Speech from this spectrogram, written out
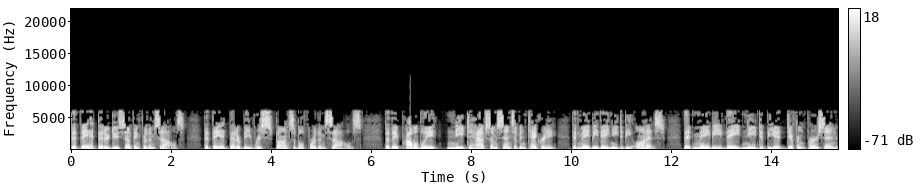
that they had better do something for themselves, that they had better be responsible for themselves, that they probably need to have some sense of integrity, that maybe they need to be honest, that maybe they need to be a different person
